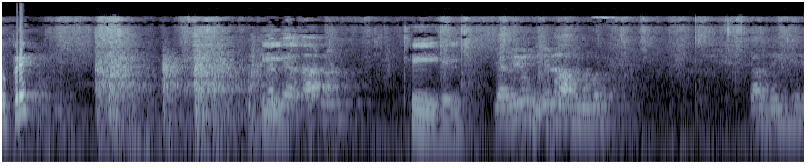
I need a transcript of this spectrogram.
ਉੱਪਰੇ? ਠੀਕ ਠੀਕ ਹੈ ਜੀ। ਜਦ ਵੀ ਮੂਹਰੇ ਲਾ ਹੋਊਗਾ ਕਰ ਦੇਈਏ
